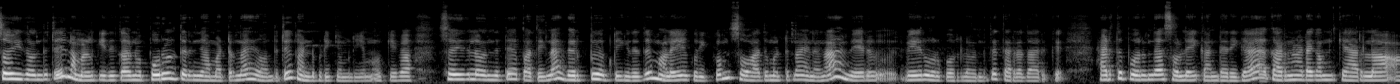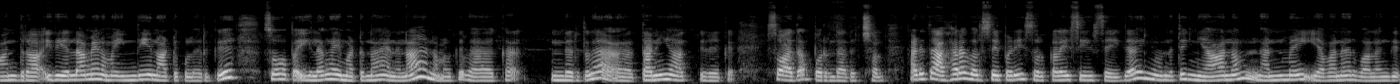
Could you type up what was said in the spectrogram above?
ஸோ இது வந்துட்டு நம்மளுக்கு இதுக்கான பொருள் தெரிஞ்சால் மட்டும்தான் இதை வந்துட்டு கண்டுபிடிக்க முடியும். ஓகேவா ஸோ இதில் வந்துட்டு பார்த்திங்கன்னா வெறுப்பு அப்படிங்கிறது மலையை குறிக்கும். ஸோ அது மட்டும்தான் என்னென்னா வேறு வேறு ஒரு பொருளை வந்துட்டு தரதா இருக்குது அடுத்து பொருந்தா சொல்லை கண்டறிக. கர்நாடகம் கேரளா ஆந்திரா இது எல்லாமே நம்ம இந்திய நாட்டுக்குள்ளே இருக்குது ஸோ அப்போ இலங்கை மட்டும்தான் என்னென்னா நம்மளுக்கு வே க இந்த இடத்துல தனியாக இருக்குது ஸோ அதான் பொருந்தாத சொல். அடுத்து அகர வரிசைப்படி சொற்களை சீர் செய்க. இங்கே வந்துட்டு ஞானம் நன்மை எவனர் வழங்கு.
